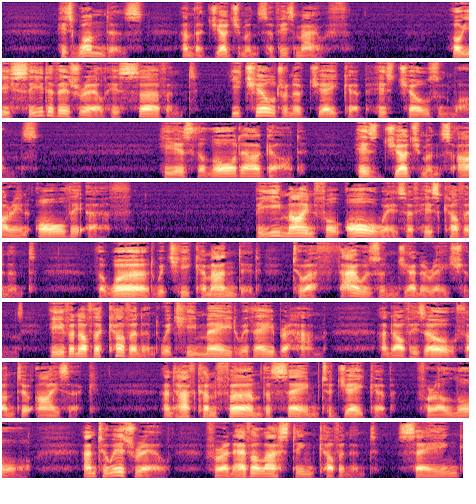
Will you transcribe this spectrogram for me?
his wonders, and the judgments of his mouth. O ye seed of Israel his servant, ye children of Jacob his chosen ones. He is the Lord our God, his judgments are in all the earth. Be ye mindful always of his covenant, the word which he commanded to a thousand generations, even of the covenant which he made with Abraham, and of his oath unto Isaac and hath confirmed the same to Jacob for a law, and to Israel for an everlasting covenant, saying,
